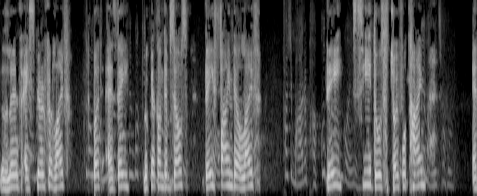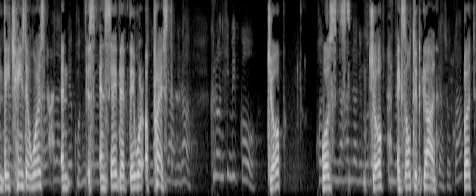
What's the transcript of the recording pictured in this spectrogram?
live a spiritual life. But as they look back on themselves, they find their life. They see those joyful time and they change their words and, and say that they were oppressed. Job was Job exalted God. But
